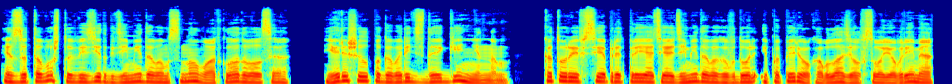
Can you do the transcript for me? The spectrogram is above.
Из-за того, что визит к Демидовым снова откладывался, я решил поговорить с Дегенниным, который все предприятия Демидовых вдоль и поперек облазил в свое время,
